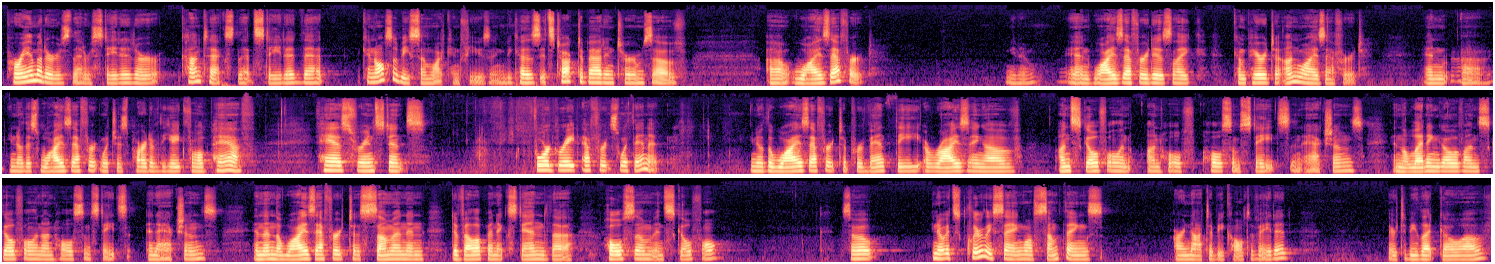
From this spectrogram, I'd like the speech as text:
parameters that are stated or context that's stated that can also be somewhat confusing because it's talked about in terms of uh, wise effort, you know, and wise effort is like compared to unwise effort. And, uh, you know, this wise effort, which is part of the Eightfold Path, has, for instance, four great efforts within it. You know, the wise effort to prevent the arising of unskillful and unwholesome states and actions, and the letting go of unskillful and unwholesome states and actions, and then the wise effort to summon and develop and extend the wholesome and skillful. So, you know, it's clearly saying, well, some things are not to be cultivated, they're to be let go of.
